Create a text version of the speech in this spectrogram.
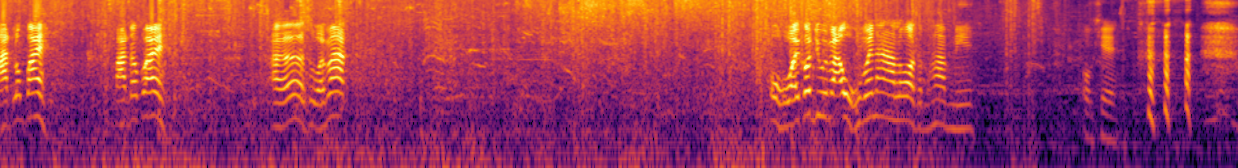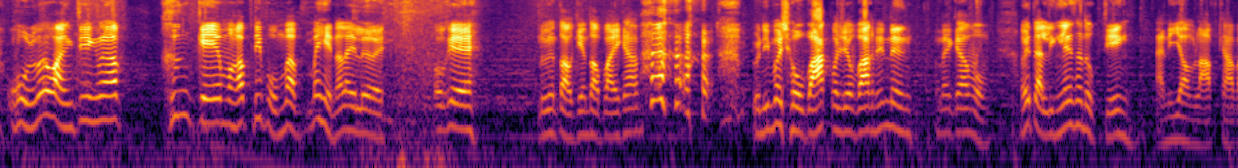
ปัดลงไปปัดลงไป เออ สวยมากโอ้โหก็ยูมาโอ้โหไม่น่ารอดสภาพนี้ โอเค โอ้โหไม่ไหวจริงนะครับ ครึ่งเกมครับที่ผมแบบไม่เห็นอะไรเลย โอเคลุยกันต่อเกมต่อไปครับ วันนี้มาโชว์บั๊กมาโชว์บั๊กนิดนึงนะครับผม เฮ้ยแต่ลิงเล่นสนุกจริง อันนี้ยอมรับครับ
